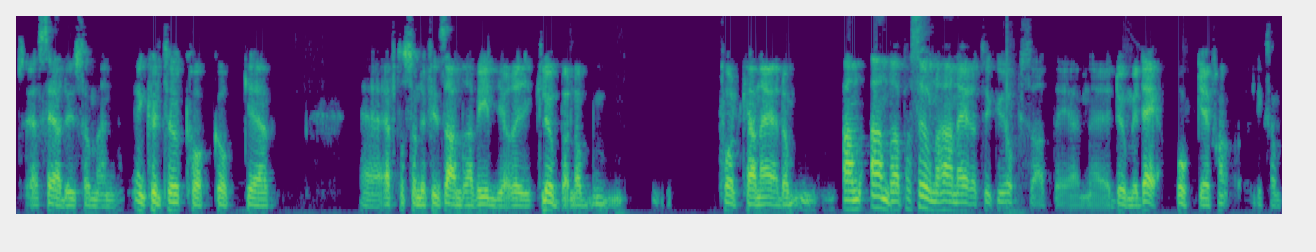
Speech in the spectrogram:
Så jag ser det ju som en, en kulturkrock och eh, eh eftersom det finns andra viljor i klubben. De, folk kan eh, de, an, andra personer här nere tycker ju också att det är en eh, dum idé och eh, fram- liksom,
